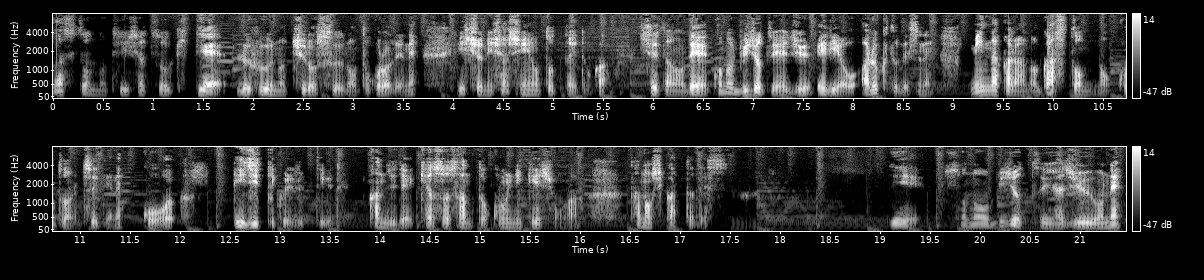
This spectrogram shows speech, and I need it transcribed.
ガストンの T シャツを着て、ルフーのチュロスのところでね、一緒に写真を撮ったりとかしてたので、この美女と野獣エリアを歩くとですね、みんなからあのガストンのことについてね、こう、いじってくれるっていうね、感じで、キャストさんとコミュニケーションが楽しかったです。で、その美女と野獣をね、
